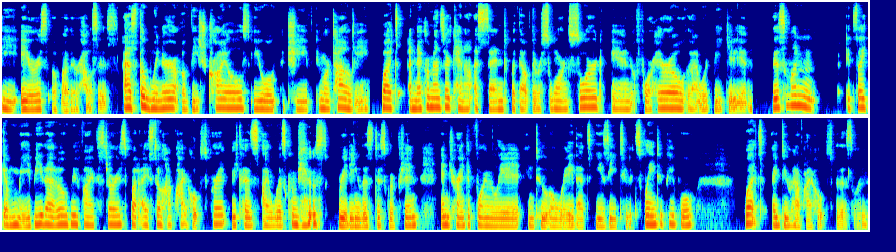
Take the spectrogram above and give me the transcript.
the heirs of other houses. As the winner of these trials, you will achieve immortality, but a necromancer cannot ascend without their sworn sword, and for Harrow, that would be Gideon. This one, it's like a maybe that it will be 5 stars, but I still have high hopes for it because I was confused reading this description and trying to formulate it into a way that's easy to explain to people but I do have high hopes for this one.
